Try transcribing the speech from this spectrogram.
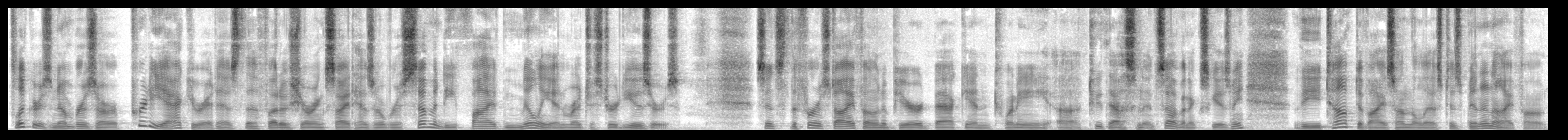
Flickr's numbers are pretty accurate as the photo sharing site has over 75 million registered users. Since the first iPhone appeared back in 20, uh, 2007, excuse me, the top device on the list has been an iPhone,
